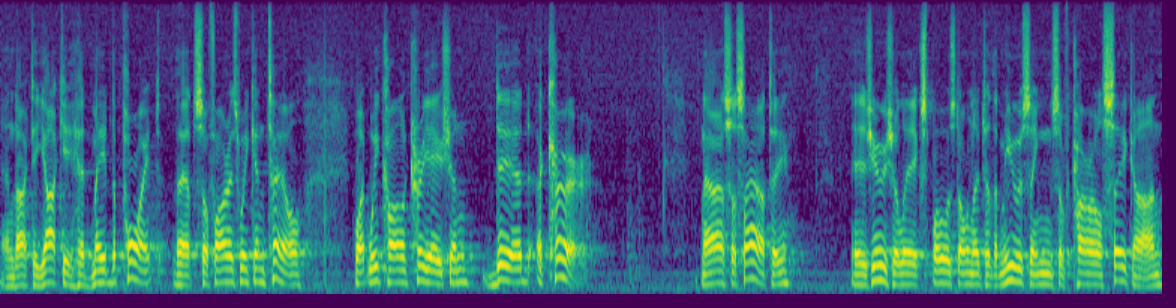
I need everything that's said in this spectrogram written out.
And Dr. Jaki had made the point that, so far as we can tell, what we call creation did occur. Now, our society is usually exposed only to the musings of Carl Sagan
